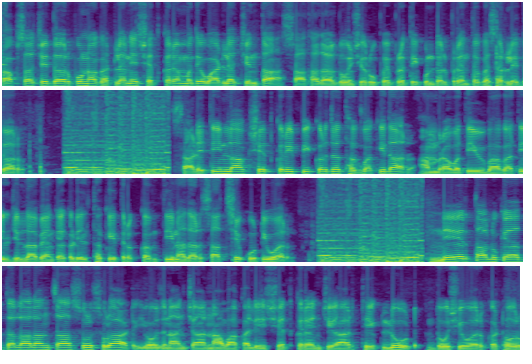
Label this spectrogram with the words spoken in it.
कापसाचे दर पुन्हा घटल्याने शेतकऱ्यांमध्ये वाढल्या चिंता सात हजार दोनशे रुपये प्रति क्विंटलपर्यंत घसरले दर. साडेतीन लाख शेतकरी पीक कर्ज थकबाकीदार अमरावती विभागातील जिल्हा बँकेकडील थकीत रक्कम तीन हजार सातशे कोटीवर. नेर तालुक्यात दलालांचा सुळसुळाट योजनांच्या नावाखाली शेतकऱ्यांची आर्थिक लूट दोषीवर कठोर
